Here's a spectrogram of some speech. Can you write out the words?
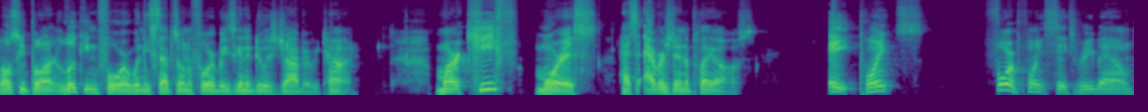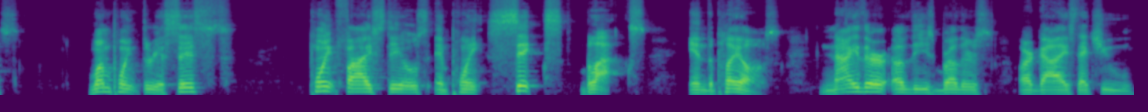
most people aren't looking for when he steps on the floor, but he's going to do his job every time. Markieff Morris has averaged in the playoffs eight points, 4.6 rebounds, 1.3 assists, 0.5 steals, and 0.6 blocks in the playoffs. Neither of these brothers are guys that you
